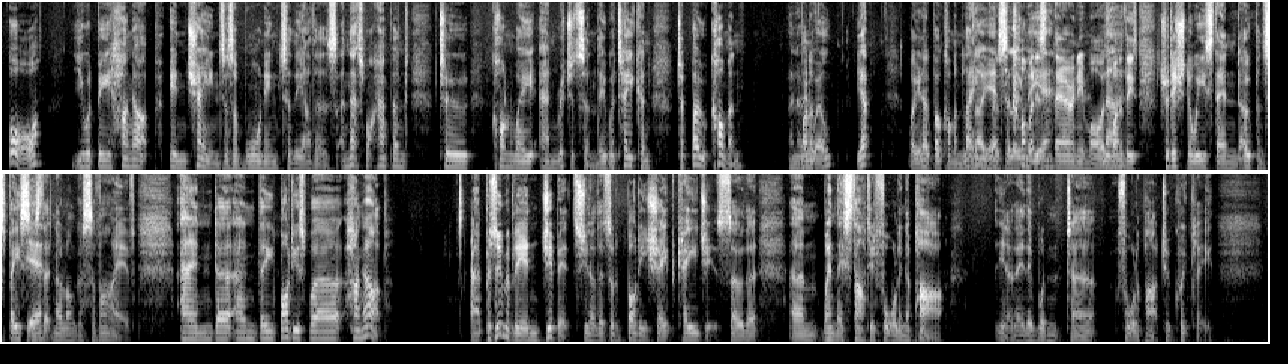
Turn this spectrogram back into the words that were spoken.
or you would be hung up in chains as a warning to the others. And that's what happened to Conway and Richardson. They were taken to Bow Common. I know one it of- well. Yep. Well, you know Bow Common Lane Oh, yeah, because the common yeah. isn't there anymore. It's one of these traditional East End open spaces Yeah. that no longer survive, and uh, and the bodies were hung up uh, presumably in gibbets, you know, the sort of body-shaped cages, so that um, when they started falling apart, you know, they, they wouldn't uh, fall apart too quickly.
